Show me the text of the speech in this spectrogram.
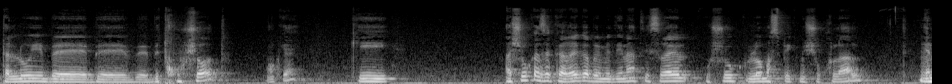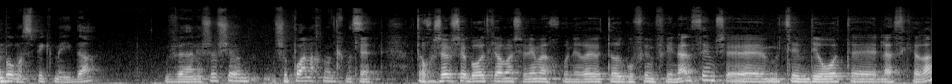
תלוי ב, ב, ב, בתחושות, אוקיי? כי השוק הזה כרגע במדינת ישראל הוא שוק לא מספיק משוכלל, mm. אין בו מספיק מידע, ואני חושב ש, שפה אנחנו נכנסים. כן. אתה חושב שבעוד כמה שנים אנחנו נראה יותר גופים פיננסיים שמציעים דירות אה, להשכרה?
